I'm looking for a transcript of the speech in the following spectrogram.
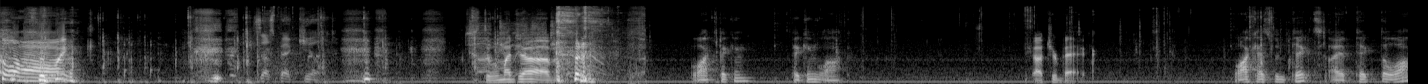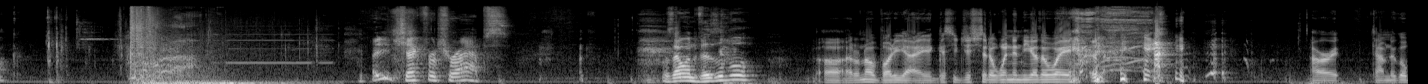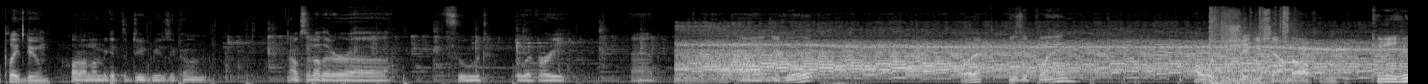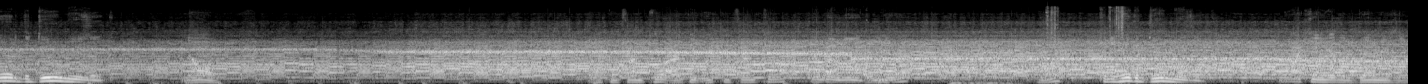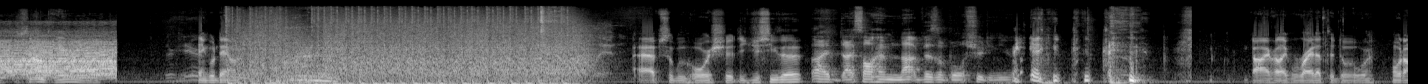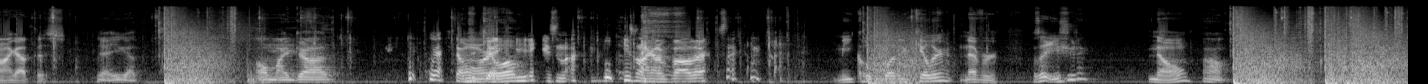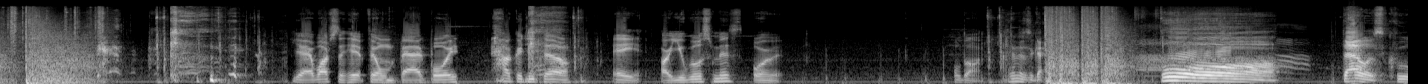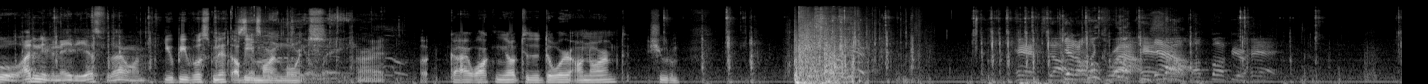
oh my. Suspect killed. Just doing my job. lock picking? Picking lock. Got your back. Lock has been picked. I have picked the lock. How do you check for traps? Was that one visible? Uh, I don't know, buddy. I guess you just should have went in the other way. All right, time to go play Doom. Hold on, let me get the Doom music on. It's another uh, food delivery ad. Uh, do you hear it? What? Is it playing? Holy shit, you sound awful. Can you hear the Doom music? No. Confirm kill. I repeat, confirm kill. How about now? Can you hear it? Can you hear the Doom music? Oh, I can't hear the Doom music. It sounds terrible. Tango down. Absolute horseshit. Did you see that? I, I saw him not visible shooting you. guy like right at the door. Hold on, I got this. Yeah, you got. Oh my god. Don't worry, kill him? he's not. He's not gonna bother. Me, cold-blooded killer? Never. Was that you shooting? No. Oh. Yeah, I watched the hit film Bad Boy. How could you tell? hey, are you Will Smith or? Hold on. I think there's a guy. Oh, that was cool. I didn't even ADS for that one. You be Will Smith, I'll be Martin Lawrence. All right. Guy walking up to the door unarmed, shoot him. Hands up. Get on the ground. Hands up above your head.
